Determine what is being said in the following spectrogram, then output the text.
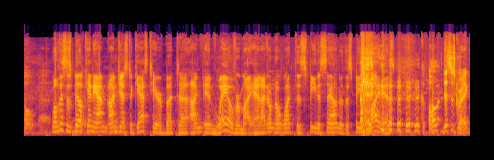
Oh, well, this is Bill Kinney. I'm, I'm just a guest here, but uh, I'm in way over my head. I don't know what the speed of sound or the speed of light is. Oh, this is Greg.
